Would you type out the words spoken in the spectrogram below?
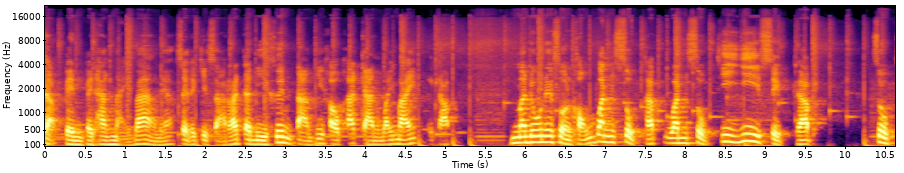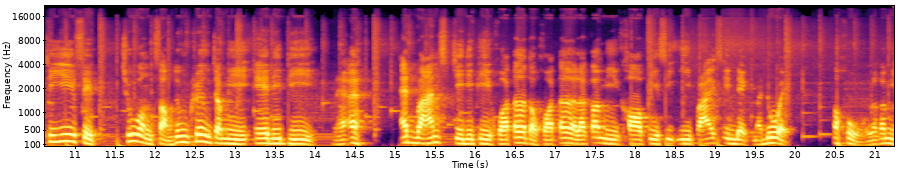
จะเป็นไปทางไหนบ้างเนี่ยเศรษฐกิจสหรัฐจะดีขึ้นตามที่เขาคาดการไว้ไหมนะครับ มาดูในส่วนของวันศุกร์ครับวันศุกร์ที่ 20 ครับศุกร์ที่ 20 ช่วง2ทุ่มครึ่งจะมี ADP นะฮะ Advanced GDP quarter ต่อ quarter แล้วก็มี Core PCE Price Index มาด้วยโอ้โหแล้วก็มี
